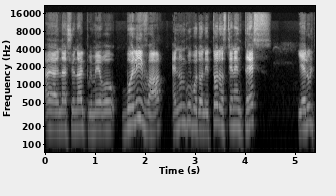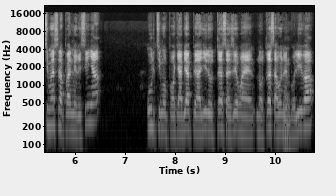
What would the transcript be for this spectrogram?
eh, Nacional primero, Bolívar en un grupo donde todos tienen tres. Y el último es la Palmericiña. Último porque había perdido 3 a 0, en, no, 3 a 1 en Mm. Bolívar.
